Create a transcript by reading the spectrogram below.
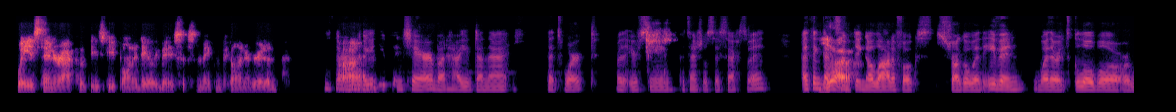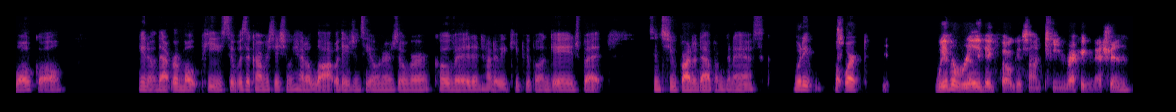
ways to interact with these people on a daily basis and make them feel integrated. Is there a nugget Um, you can share about how you've done that that's worked or that you're seeing potential success with? I think that's Yeah. something a lot of folks struggle with, even whether it's global or local. You know, that remote piece. It was a conversation we had a lot with agency owners over COVID and how do we keep people engaged? But since you brought it up, I'm gonna ask, what do you, what worked? we have a really big focus on team recognition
